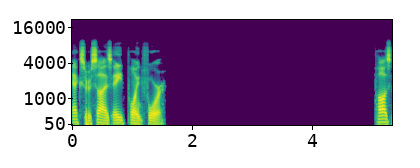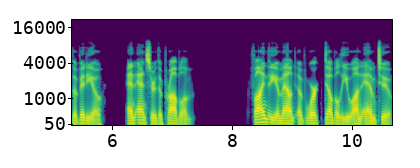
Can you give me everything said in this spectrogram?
Exercise 8.4 Pause the video, and answer the problem. Find the amount of work W on M2.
